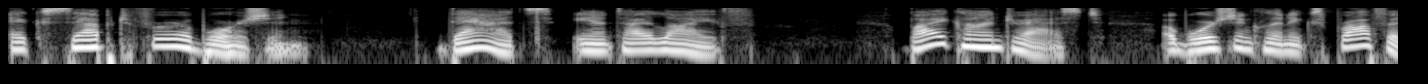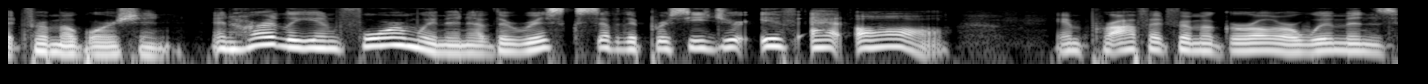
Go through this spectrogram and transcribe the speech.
except for abortion. That's anti life. By contrast, abortion clinics profit from abortion and hardly inform women of the risks of the procedure, if at all, and profit from a girl or woman's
